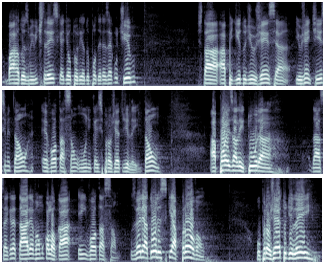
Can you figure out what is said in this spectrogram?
barra 2023, que é de autoria do Poder Executivo, está a pedido de urgência e urgentíssima, então é votação única esse projeto de lei. Então, após a leitura da secretária, vamos colocar em votação. Os vereadores que aprovam o projeto de lei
